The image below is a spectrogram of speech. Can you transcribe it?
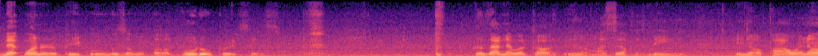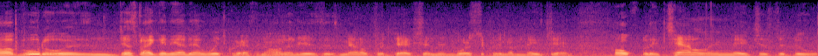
met one of the people who was a, a voodoo priestess, because I never thought, you know, myself as being, you know, power. And all voodoo is just like any other witchcraft, and all it is is mental projection and worshiping of nature, and hopefully channeling nature to do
